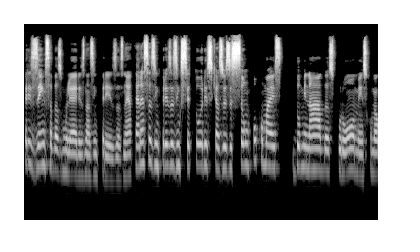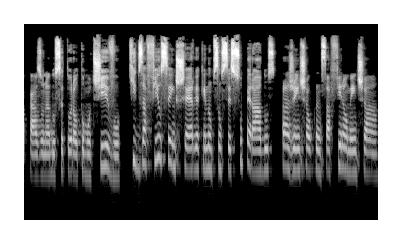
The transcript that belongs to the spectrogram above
presença das mulheres nas empresas, né? Até nessas empresas em setores que às vezes são um pouco mais dominadas por homens, como é o caso né, do setor automotivo, que desafios você enxerga que ainda precisam ser superados para a gente alcançar finalmente a,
